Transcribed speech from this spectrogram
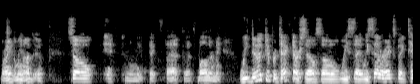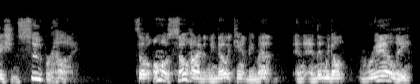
Right? I mean, I do. So, it, let me fix that. That's bothering me. We do it to protect ourselves, so we say we set our expectations super high. So almost so high that we know it can't be met and and then we don't really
